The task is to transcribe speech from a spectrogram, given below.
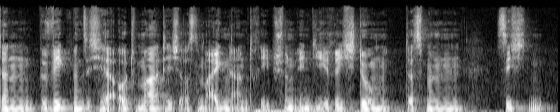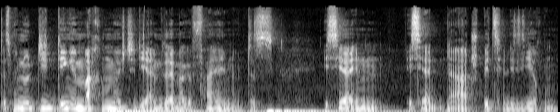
dann bewegt man sich ja automatisch aus einem eigenen Antrieb schon in die Richtung, dass man sich, dass man nur die Dinge machen möchte, die einem selber gefallen. Und das ist ja in, ist ja eine Art Spezialisierung,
